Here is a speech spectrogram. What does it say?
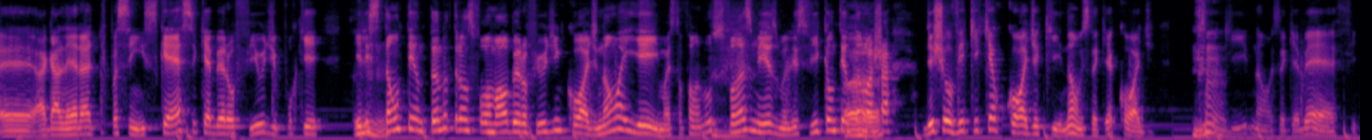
é, a galera, tipo assim, esquece que é Battlefield porque eles Uhum. estão tentando transformar o Battlefield em COD. Não a EA, mas tô falando os fãs mesmo. Eles ficam tentando Aham. achar. Deixa eu ver o que, que é o COD aqui. Não, isso daqui é COD. Isso aqui, não, isso aqui é BF.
